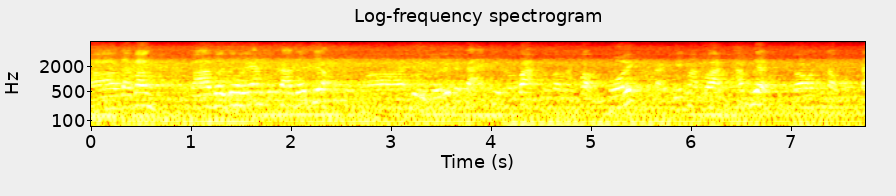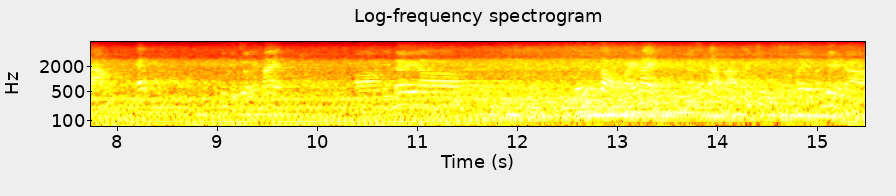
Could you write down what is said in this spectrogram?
À, dạ vâng. Và vừa rồi em cũng đã giới thiệu à, gửi tới tất cả anh chị và các bạn một dòng sản phẩm mới cải tiến hoàn toàn khác biệt do cái dòng 8 S trên thị trường hiện nay. À, thì đây à, với những dòng máy này thì nó sẽ đảm bảo anh chị về vấn đề là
